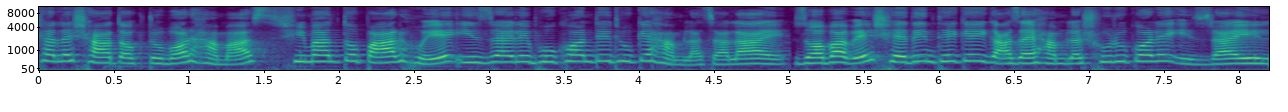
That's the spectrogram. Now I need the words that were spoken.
সালে সাত অক্টোবর হামাস সীমান্ত পার হয়ে ইসরায়েলি ভূখণ্ডে ঢুকে হামলা চালায়। জবাবে সেদিন থেকেই গাজায় হামলা শুরু করে ইসরায়েল।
